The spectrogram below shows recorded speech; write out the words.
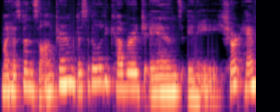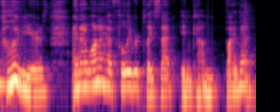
My husband's long term disability coverage ends in a short handful of years, and I want to have fully replaced that income by then.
